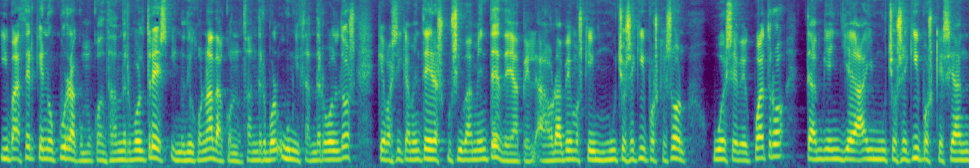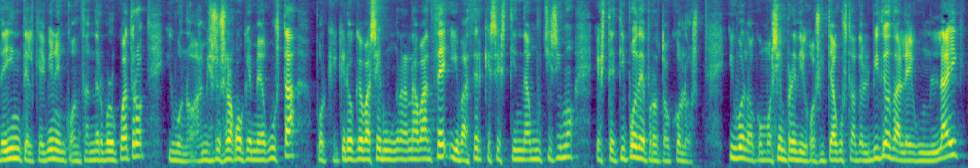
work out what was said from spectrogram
Y va a hacer que no ocurra como con Thunderbolt 3 y no digo nada con Thunderbolt 1 y Thunderbolt 2, que básicamente era exclusivamente de Apple. Ahora vemos que hay muchos equipos que son USB 4, también ya hay muchos equipos que sean de Intel que vienen con Thunderbolt 4 y bueno, a mí eso es algo que me gusta porque creo que va a ser un gran avance y va a hacer que se extienda muchísimo este tipo de protocolos. Y bueno, como siempre digo, si te ha gustado el vídeo, dale un like,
